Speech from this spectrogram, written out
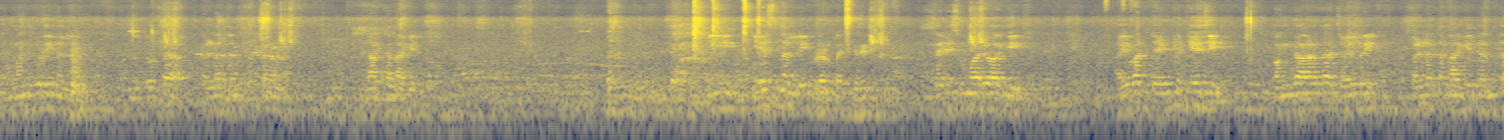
ಕೆನರಾ ಮಂಗೂಡಿನಲ್ಲಿ ಒಂದು ದೊಡ್ಡ ಕಳ್ಳತನ ಪ್ರಕರಣ ದಾಖಲಾಗಿತ್ತು. ಈ ಕೇಸ್ನಲ್ಲಿ ಸರಿಸುಮಾರವಾಗಿ ಐವತ್ತೆಂಟು ಕೆ ಜಿ ಬಂಗಾರದ ಜ್ಯುವೆಲ್ರಿ ಕಳ್ಳತನ ಆಗಿದೆ ಅಂತ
